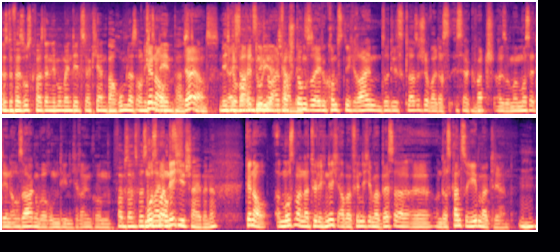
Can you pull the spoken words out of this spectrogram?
Also du versuchst quasi dann im Moment denen zu erklären, warum das auch nicht genau. zu denen passt. Ja, ja. Und nicht ja, nur, warum jetzt du nicht nur einfach stumm so, ey, du kommst nicht rein, so dieses Klassische, weil das ist ja Quatsch. Also man muss ja denen auch sagen, warum die nicht reinkommen. Vor allem sonst wirst muss du halt man nicht, Zielscheibe, ne? Genau, muss man natürlich nicht, aber finde ich immer besser äh, und das kannst du jedem erklären. Mhm.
